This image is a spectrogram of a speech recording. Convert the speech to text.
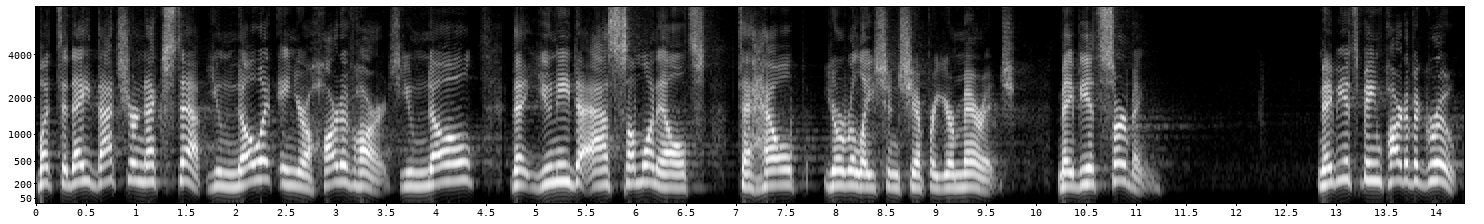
But today, that's your next step. You know it in your heart of hearts. You know that you need to ask someone else to help your relationship or your marriage. Maybe it's serving, maybe it's being part of a group.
